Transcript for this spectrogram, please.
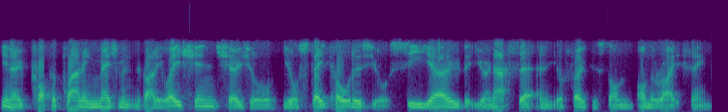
you know, proper planning, measurement, and evaluation shows your, your stakeholders, your CEO, that you're an asset and you're focused on, on the right things.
